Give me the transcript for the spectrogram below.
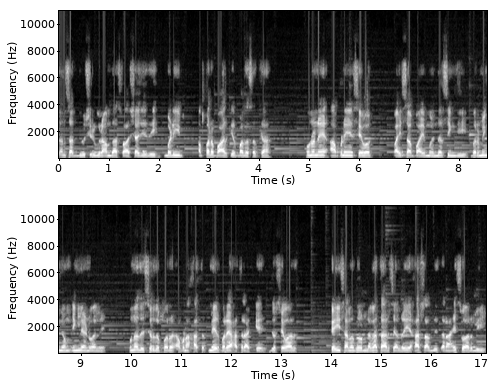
ਧੰਨ ਸਤਿਗੁਰੂ ਸ੍ਰੀ ਗੁਰੂ ਰਾਮਦਾਸ ਪਾਤਸ਼ਾਹ ਜੀ ਦੀ ਬੜੀ ਅਪਰ ਅਪਾਰ ਕਿਰਪਾ ਦਾ ਸਦਕਾ। ਉਹਨਾਂ ਨੇ ਆਪਣੇ ਸੇਵਕ ਭਾਈ ਸਾਹਿਬ ਭਾਈ ਮਹਿੰਦਰ ਸਿੰਘ ਜੀ ਬਰਮਿੰਗਮ ਇੰਗਲੈਂਡ ਵਾਲੇ ਉਹਨਾਂ ਦੇ ਸਿਰ ਦੇ ਉੱਪਰ ਆਪਣਾ ਹੱਥ, ਮਿਹਰ ਭਰਿਆ ਹੱਥ ਰੱਖ ਕੇ ਜੋ ਸੇਵਾ ਕਈ ਸਾਲਾਂ ਤੋਂ ਲਗਾਤਾਰ ਚੱਲ ਰਹੀ ਹੈ, ਹਰ ਸਾਲ ਦੀ ਤਰ੍ਹਾਂ ਇਸ ਵਾਰ ਵੀ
